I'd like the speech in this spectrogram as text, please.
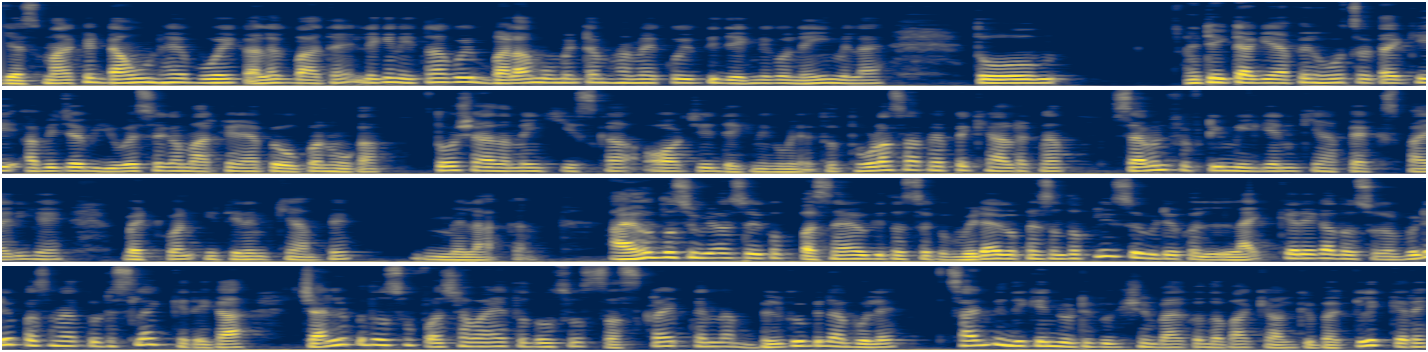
यस मार्केट डाउन है, वो एक अलग बात है, लेकिन इतना कोई बड़ा मोमेंटम हमें कोई भी देखने को नहीं मिला है। तो ठीक ठाक या फिर हो सकता है कि अभी जब यूएसए का मार्केट यहाँ पे ओपन होगा तो शायद हमें इसका और चीज़ देखने को मिले। तो थोड़ा सा आप यहाँ पे ख्याल रखना 750 मिलियन की यहाँ पे एक्सपायरी है बिटकॉइन इथेरियम की यहाँ पे। मिलाकर। आई होप दोस्तों वीडियो को पसंद आएगी दोस्तों वीडियो को पसंद तो प्लीज़ वीडियो को लाइक करेगा। दोस्तों, अगर वीडियो पसंद आए तो डिसलाइक करेगा। चैनल पर दोस्तों फ़र्स्ट टाइम आए तो दोस्तों सब्सक्राइब करना बिल्कुल भी ना भूलें। साइड में दिखे नोटिफिकेशन बैल को दबा के ऑल के ऊपर क्लिक करें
